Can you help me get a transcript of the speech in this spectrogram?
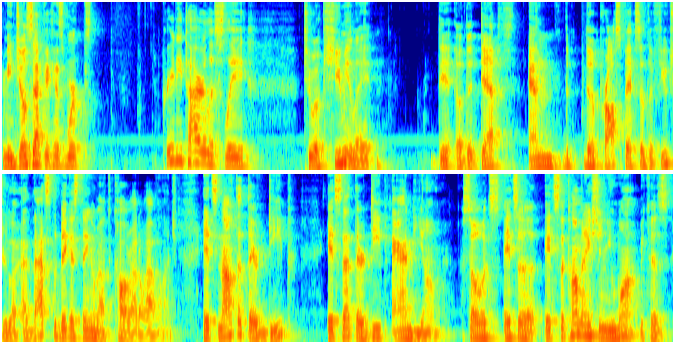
I mean, Joe Sakic has worked pretty tirelessly to accumulate the uh, the depth and the, the prospects of the future. Like uh, that's the biggest thing about the Colorado Avalanche. It's not that they're deep; it's that they're deep and young. So it's it's a it's the combination you want because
